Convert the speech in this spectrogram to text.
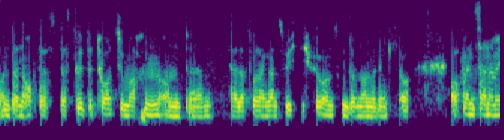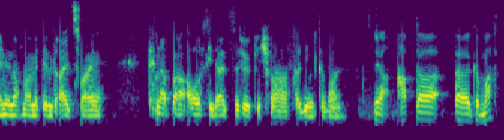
und dann auch das, das dritte Tor zu machen. Und ähm, ja, das war dann ganz wichtig für uns. Und dann haben wir, denke ich, auch auch wenn es dann am Ende nochmal mit dem 3-2 knapper aussieht, als es wirklich war, verdient gewonnen. Ja, habt da äh, gemacht,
